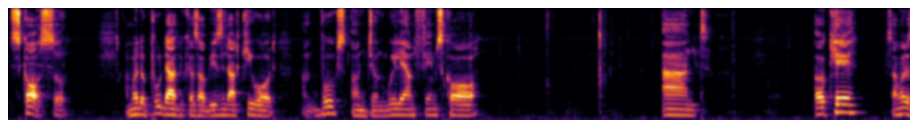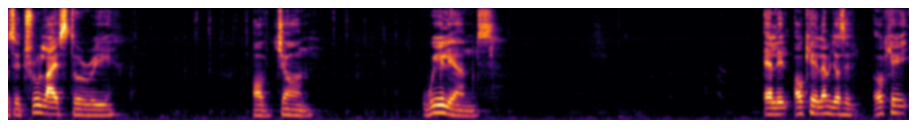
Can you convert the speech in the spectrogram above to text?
scores. So i'm going to put that because i'll be using that keyword. Um, books on john william film score. And okay. So i'm going to say true life story of john williams. Okay let me just say okay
